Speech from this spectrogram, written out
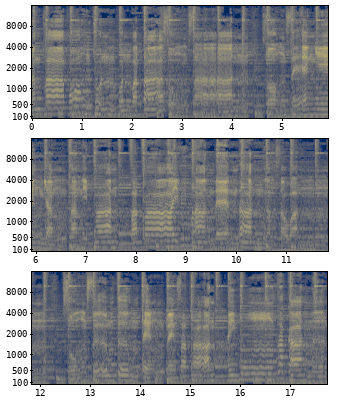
นำพาพ้องชนพลวัตตาสงสารส่องแสงแยงยังทางนิพพานฝากฝ่ายวิมานแดนด้านเมืองสวรรค์ สถานให้มุ่งประการเนิน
